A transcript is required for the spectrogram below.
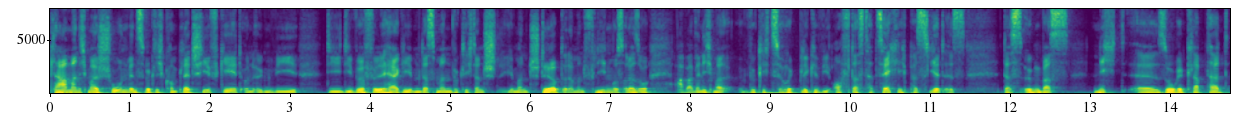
Klar, manchmal schon, wenn es wirklich komplett schief geht und irgendwie die, die Würfel hergeben, dass man wirklich dann jemand stirbt oder man fliehen muss oder so. Aber wenn ich mal wirklich zurückblicke, wie oft das tatsächlich passiert ist, dass irgendwas nicht äh, so geklappt hat,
